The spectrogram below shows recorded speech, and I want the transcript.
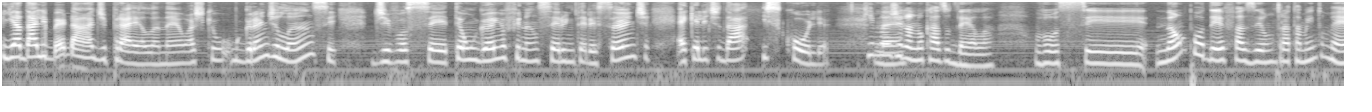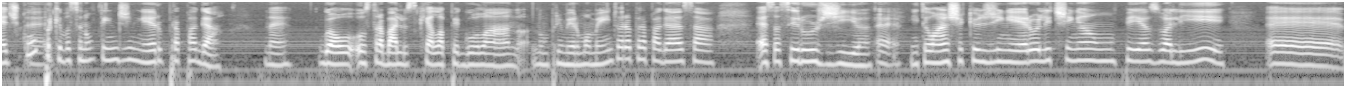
ia dar liberdade para ela, né? Eu acho que o, o, grande lance de você ter um ganho financeiro interessante é que ele te dá escolha. Que né? imagina no caso dela, você não poder fazer um tratamento médico É. porque você não tem dinheiro para pagar, né? Igual os trabalhos que ela pegou lá no, num primeiro momento era para pagar essa, essa cirurgia. É. Então acho que o dinheiro ele tinha um peso ali é,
